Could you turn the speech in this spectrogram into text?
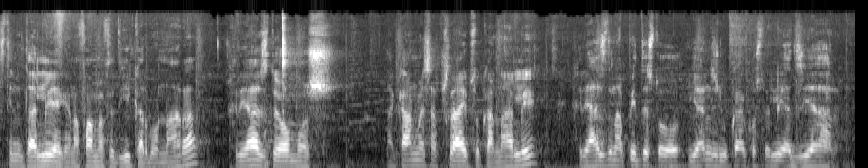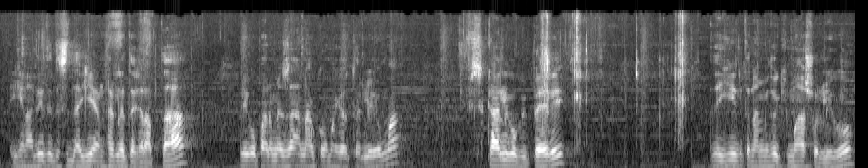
στην Ιταλία για να φάμε αυθεντική καρμπονάρα. Χρειάζεται όμως να κάνουμε subscribe στο κανάλι. Χρειάζεται να πείτε στο giannislukakos.gr για να δείτε τη συνταγή αν θέλετε γραπτά. Λίγο παρμεζάνα ακόμα για το τελείωμα. Φυσικά λίγο πιπέρι. Δεν γίνεται να μην δοκιμάσω λίγο.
